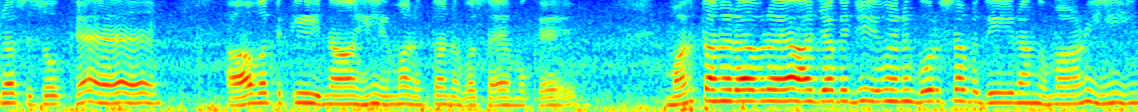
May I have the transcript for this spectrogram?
ਰਸ ਸੋਖੈ, ਆਵਤ ਕੀ ਨਾਹੀ ਮਨ ਤਨ ਵਸੈ ਮੁਖੇ। ਮਨ ਤਨ ਰਵ ਰਿਆ ਜਗ ਜੀਵਨ, ਗੁਰ ਸਬਦੀ ਰੰਗ ਮਾਣੀ।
